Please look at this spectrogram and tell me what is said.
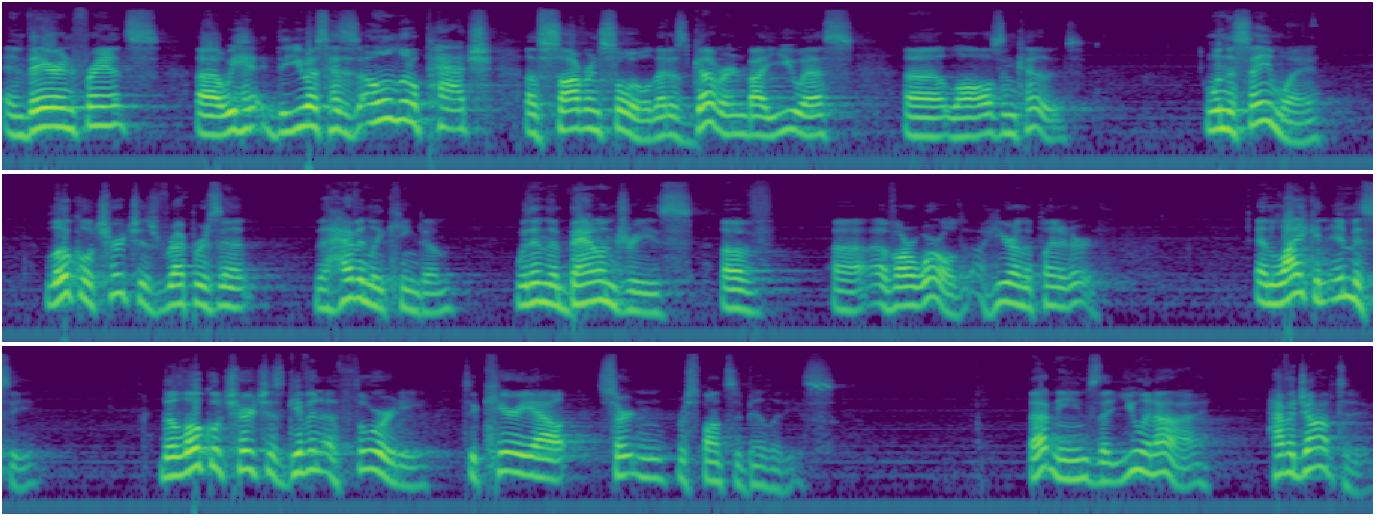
and there in France, uh, we ha- the U.S. has its own little patch of sovereign soil that is governed by U.S. Uh, laws and codes. Well, in the same way, local churches represent the heavenly kingdom within the boundaries of, uh, of our world here on the planet Earth. And like an embassy, the local church is given authority to carry out certain responsibilities. That means that you and I have a job to do.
